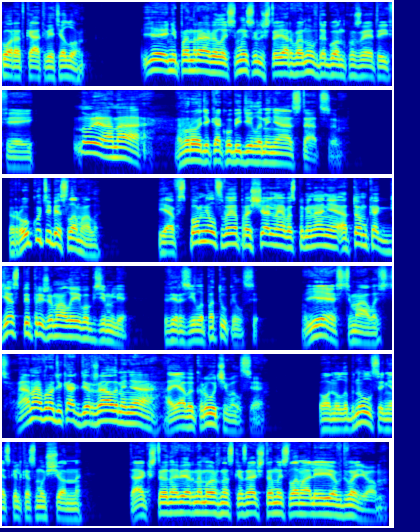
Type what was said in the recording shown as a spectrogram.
коротко ответил он. Ей не понравилась мысль, что я рвану вдогонку за этой феей. Ну и она вроде как убедила меня остаться. Руку тебе сломала? Я вспомнил свое прощальное воспоминание о том, как Геспе прижимала его к земле. Верзила потупился. «Есть малость. Она вроде как держала меня, а я выкручивался». Он улыбнулся несколько смущенно. «Так что, наверное, можно сказать, что мы сломали ее вдвоем».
